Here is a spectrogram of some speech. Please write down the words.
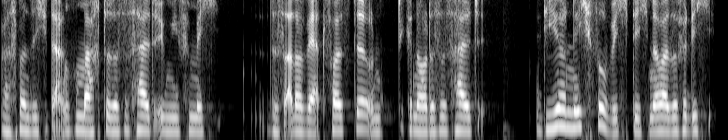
was man sich Gedanken macht. Und das ist halt irgendwie für mich das Allerwertvollste und genau, das ist halt dir nicht so wichtig, ne? Also für dich,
